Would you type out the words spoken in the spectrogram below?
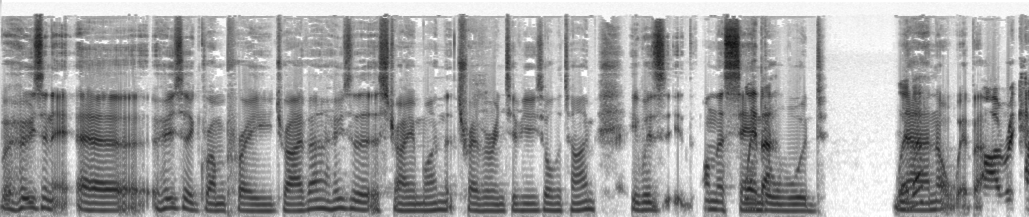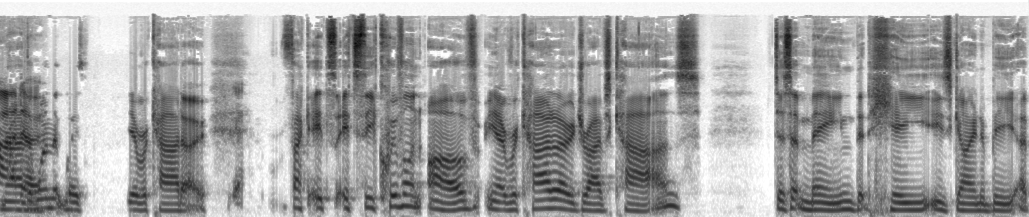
who's an uh, who's a Grand Prix driver. Who's the Australian one that Trevor interviews all the time? He was on the Sandalwood. Webber? Nah, not Webber. Oh, Ricciardo. the one that wears yeah, Ricciardo. Yeah. Fuck, it's it's the equivalent of you know Ricciardo drives cars. Does it mean that he is going to be a,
